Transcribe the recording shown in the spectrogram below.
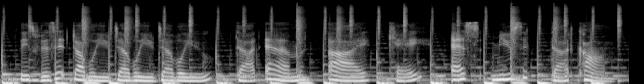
please visit www.miksmusic.com.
